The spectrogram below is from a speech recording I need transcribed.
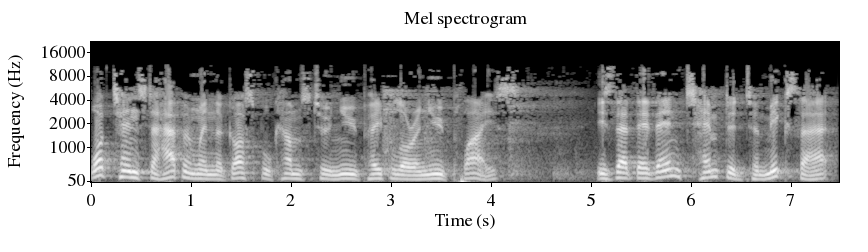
what tends to happen when the gospel comes to new people or a new place is that they're then tempted to mix that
